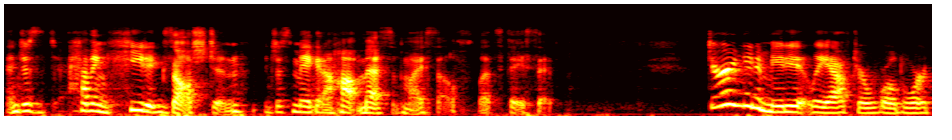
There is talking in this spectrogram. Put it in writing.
and just having heat exhaustion, and just making a hot mess of myself, let's face it. During and immediately after World War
